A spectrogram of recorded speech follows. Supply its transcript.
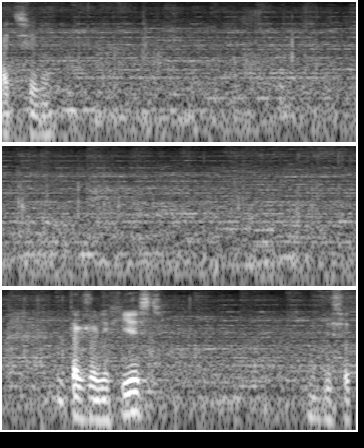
отсюда. Также у них есть здесь вот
